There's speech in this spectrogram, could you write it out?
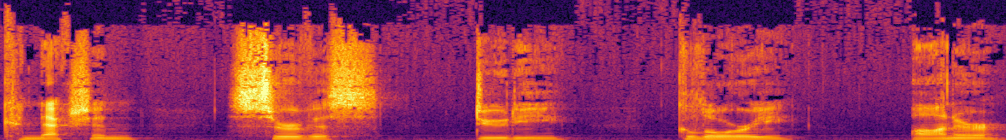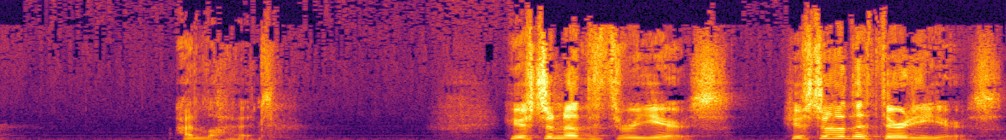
connection, service, duty, glory, honor. I love it. Here's to another three years. Here's to another 30 years.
